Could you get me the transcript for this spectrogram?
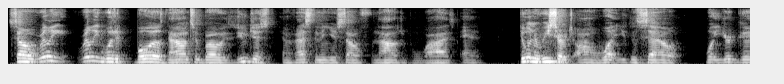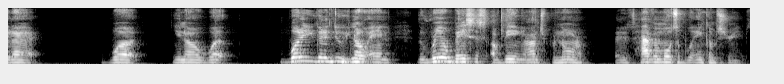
So really, really, what it boils down to, bro, is you just investing in yourself, knowledgeable wise, and doing the research on what you can sell, what you're good at, what you know, what what are you gonna do? You know, and the real basis of being an entrepreneur is having multiple income streams.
